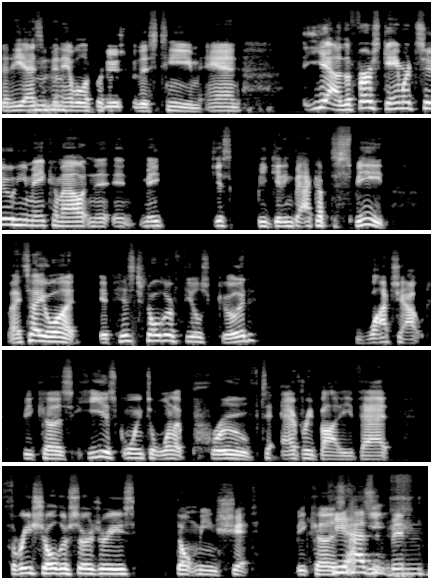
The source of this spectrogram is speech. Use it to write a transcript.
that he hasn't mm-hmm. been able to produce for this team. And yeah, the first game or two, he may come out and it, it may just be getting back up to speed. But I tell you what, if his shoulder feels good, watch out because he is going to want to prove to everybody that three shoulder surgeries don't mean shit because he hasn't he, been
